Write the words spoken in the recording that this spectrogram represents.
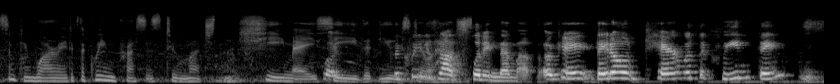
I'm simply worried if the Queen presses too much, then she may Look, see that you The queen still is not have- splitting them up, okay? They don't care what the queen thinks.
